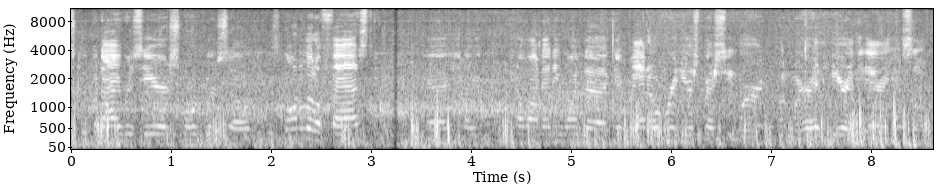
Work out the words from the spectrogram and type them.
scuba divers here, snorkelers, so he's going a little fast. Uh, you know, we don't want anyone to get ran over here, especially when we're in here in the area. So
